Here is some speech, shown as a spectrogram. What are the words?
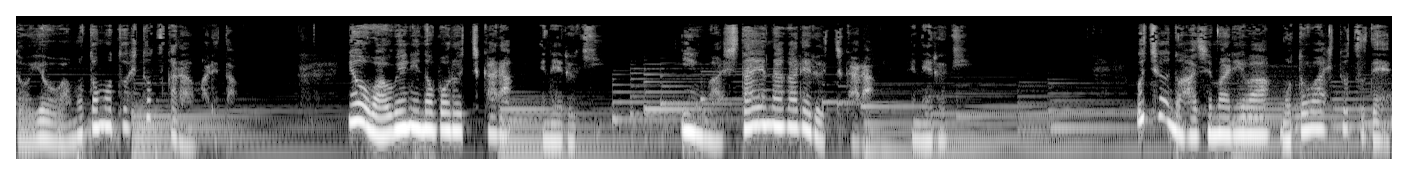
と陽はもともと一つから生まれた。陽は上に登る力、エネルギー。陰は下へ流れる力、エネルギー。宇宙の始まりは元は一つで、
